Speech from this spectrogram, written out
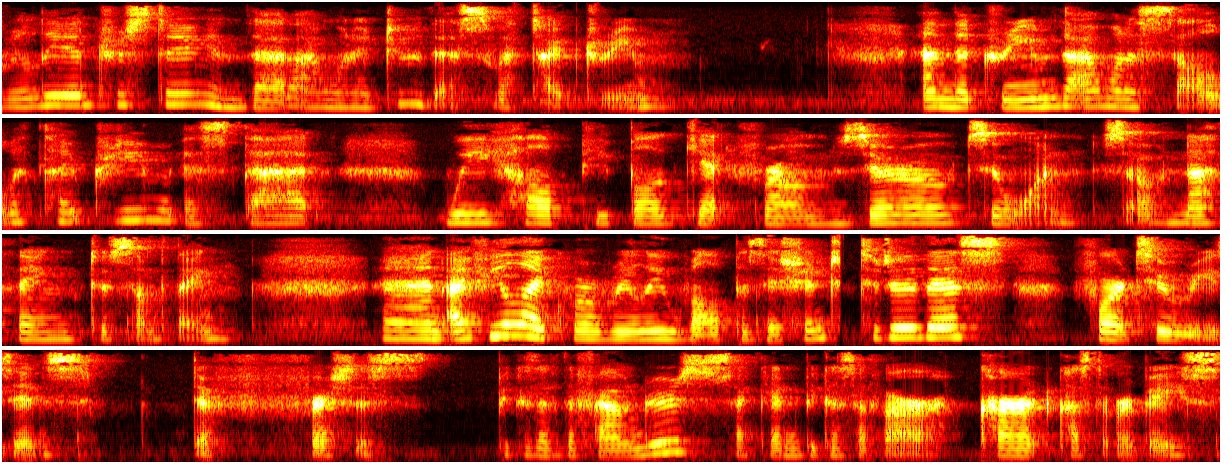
really interesting and that I want to do this with Typedream. And the dream that I want to sell with Typedream is that we help people get from zero to one, so nothing to something. And I feel like we're really well positioned to do this for two reasons. The first is because of the founders, second, because of our current customer base.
